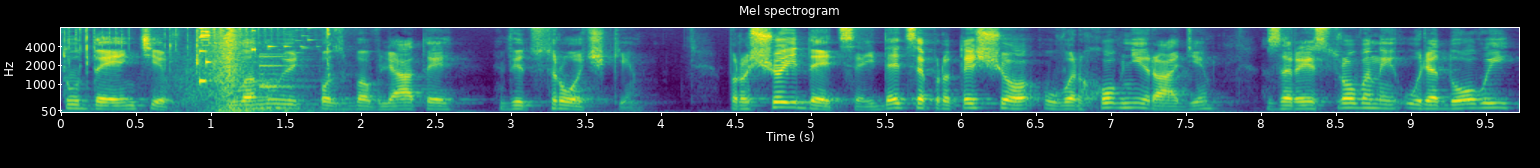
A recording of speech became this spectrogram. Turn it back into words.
студентів планують позбавляти відстрочки. Про що йдеться? Йдеться про те, що у Верховній Раді зареєстрований урядовий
